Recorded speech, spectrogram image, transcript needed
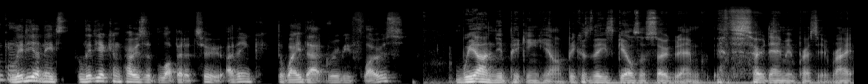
Okay. Lydia needs Lydia can pose a lot better too. I think the way that Ruby flows, we are nitpicking here because these girls are so damn so damn impressive, right?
